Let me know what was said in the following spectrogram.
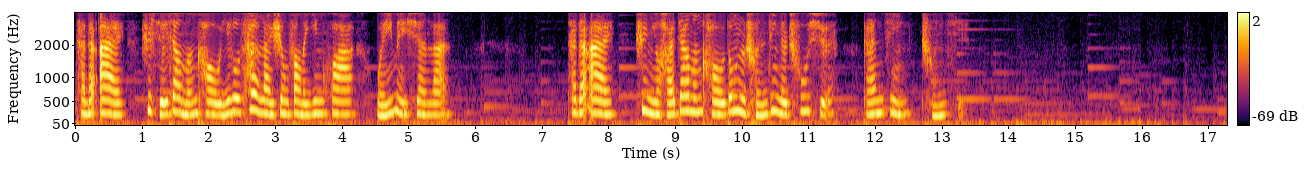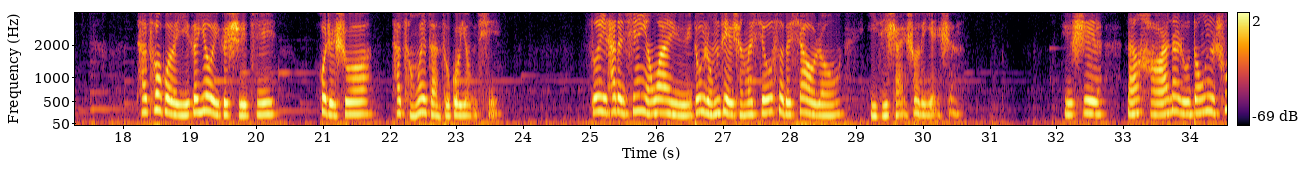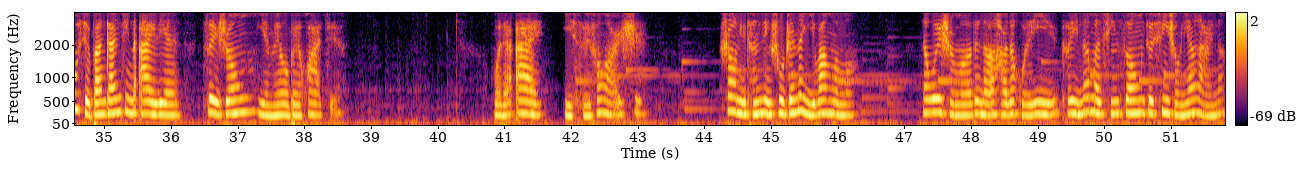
他的爱是学校门口一路灿烂盛放的樱花，唯美绚烂。他的爱是女孩家门口冬日纯净的初雪，干净纯洁。他错过了一个又一个时机，或者说，他从未攒足过勇气。所以，他的千言万语都溶解成了羞涩的笑容以及闪烁的眼神。于是，男孩那如冬日初雪般干净的爱恋，最终也没有被化解。我的爱已随风而逝。少女藤井树真的遗忘了吗？那为什么对男孩的回忆可以那么轻松就信手拈来呢？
